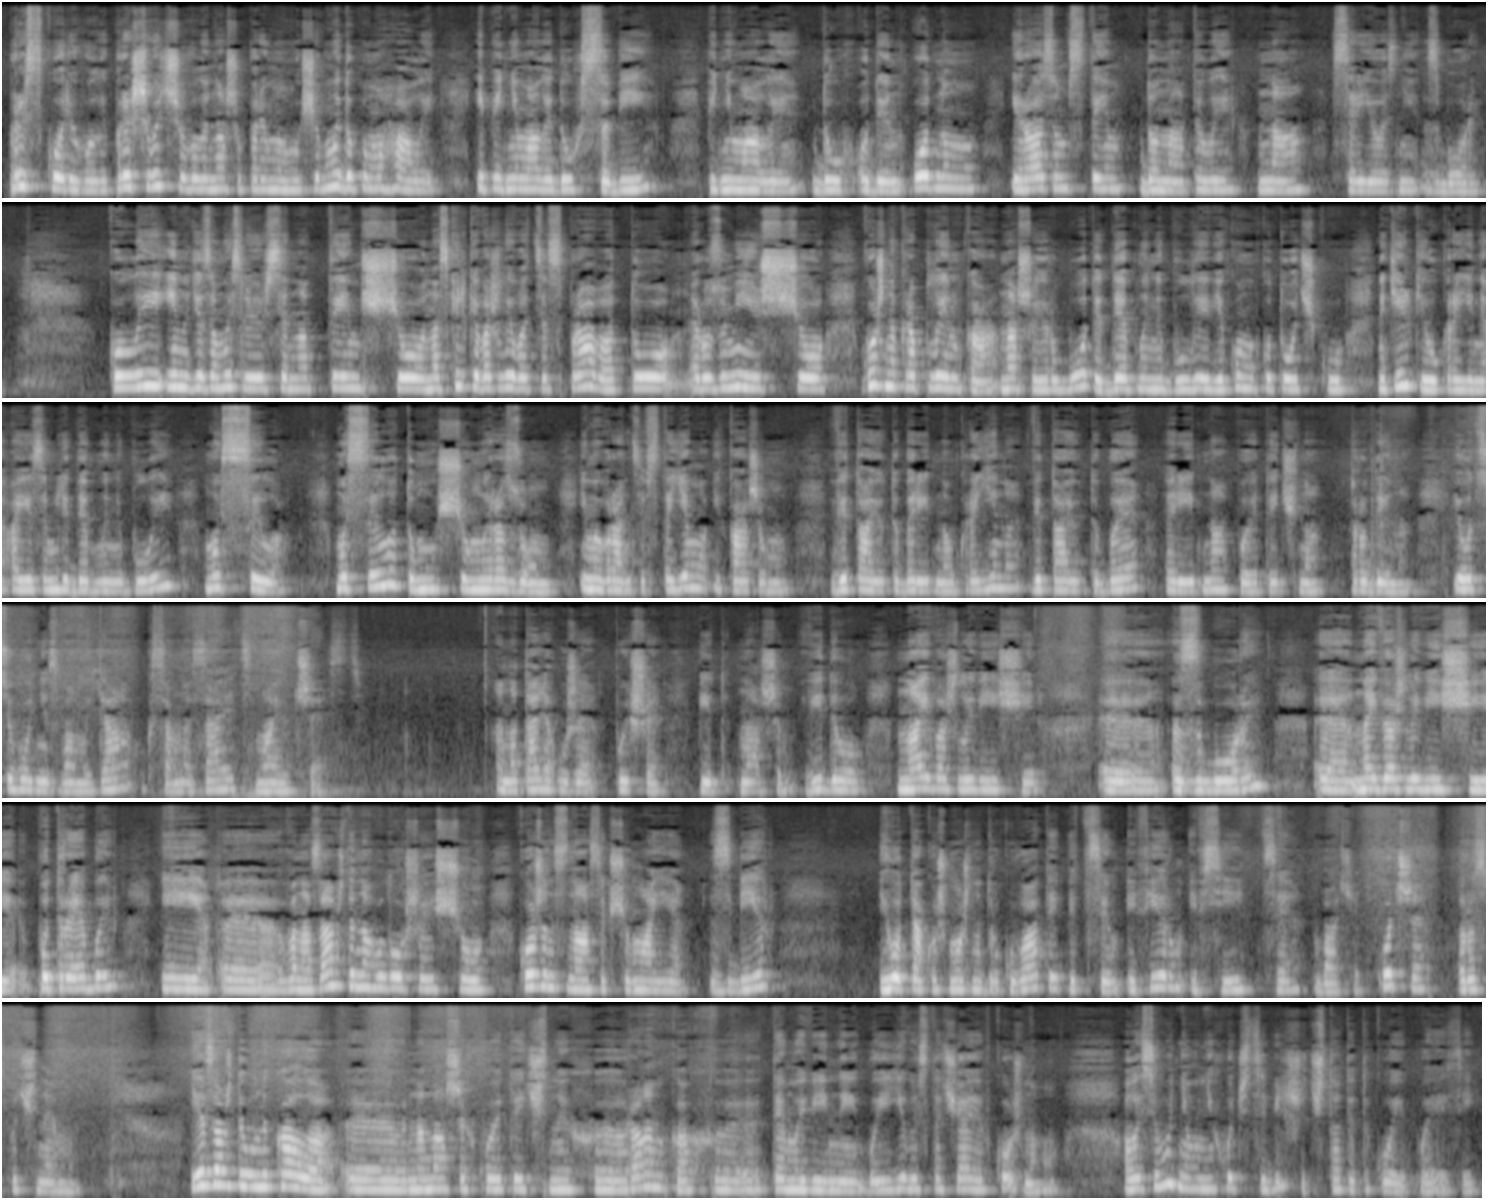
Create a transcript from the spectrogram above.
прискорювали, пришвидшували нашу перемогу, щоб ми допомагали і піднімали дух собі, піднімали дух один одному і разом з тим донатили на серйозні збори. Коли іноді замислюєшся над тим, що наскільки важлива ця справа, то розумієш, що кожна краплинка нашої роботи, де б ми не були, в якому куточку не тільки України, а й землі, де б ми не були, ми сила. Ми сила, тому що ми разом. І ми вранці встаємо і кажемо: Вітаю тебе, рідна Україна, вітаю тебе, рідна поетична родина. І от сьогодні з вами я, Оксана Заєць, маю честь. А Наталя уже пише під нашим відео найважливіші е, збори, е, найважливіші потреби. І е, вона завжди наголошує, що кожен з нас, якщо має збір, його також можна друкувати під цим ефіром, і всі це бачать. Отже, розпочнемо. Я завжди уникала е, на наших поетичних е, ранках е, теми війни, бо її вистачає в кожного. Але сьогодні мені хочеться більше читати такої поезії.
